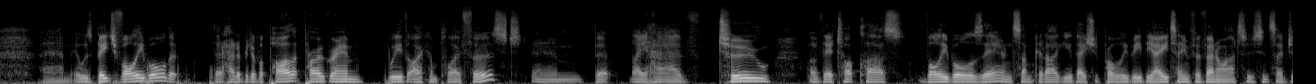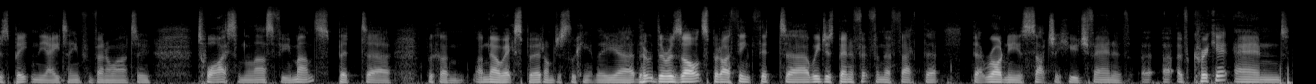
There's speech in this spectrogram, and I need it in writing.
um, it was beach volleyball that that had a bit of a pilot program with iComply First, um, but they have two of their top class volleyballers there, and some could argue they should probably be the A team for Vanuatu since they've just beaten the A team for Vanuatu twice in the last few months. But uh, look, I'm, I'm no expert. I'm just looking at the uh, the, the, results. But I think that uh, we just benefit from the fact that that Rodney is such a huge fan of uh, of cricket and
